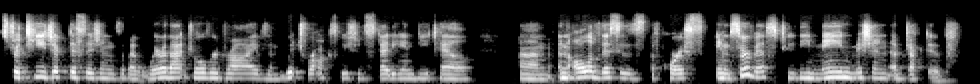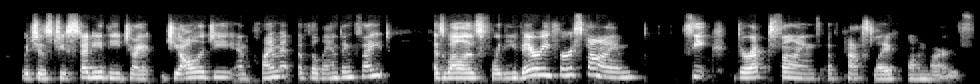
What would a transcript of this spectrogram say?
strategic decisions about where that rover drives and which rocks we should study in detail. Um, and all of this is, of course, in service to the main mission objective, which is to study the ge geology and climate of the landing site, as well as for the very first time, seek direct signs of past life on Mars.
